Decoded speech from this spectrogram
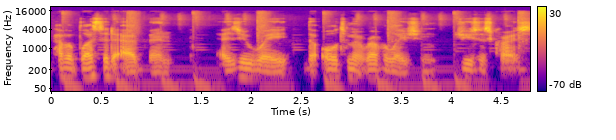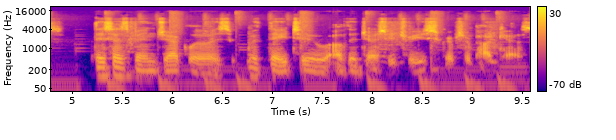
Have a blessed Advent as you wait the ultimate revelation, Jesus Christ. This has been Jack Lewis with day two of the Jesse Tree Scripture Podcast.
